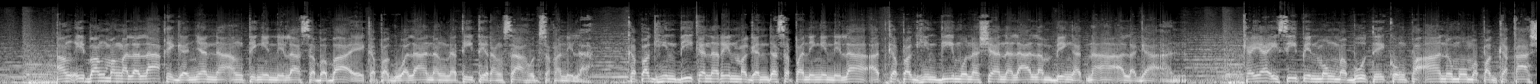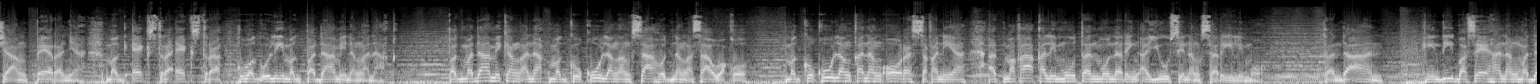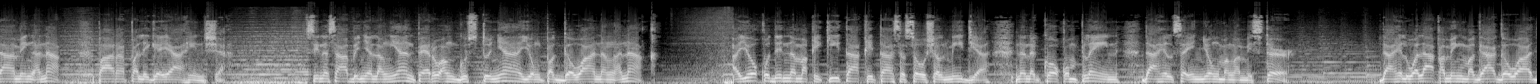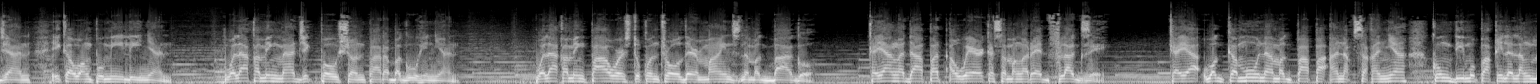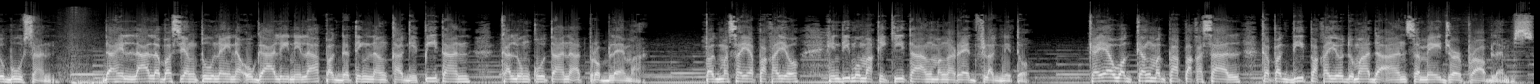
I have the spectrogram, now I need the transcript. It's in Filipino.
Ang ibang mga lalaki ganyan na ang tingin nila sa babae kapag wala nang natitirang sahod sa kanila. Kapag hindi ka na rin maganda sa paningin nila at kapag hindi mo na siya nalalambing at naaalagaan. Kaya isipin mong mabuti kung paano mo mapagkakasya ang pera niya. Mag-extra-extra, huwag uli magpadami ng anak. Pag madami kang anak, magkukulang ang sahod ng asawa ko, magkukulang ka ng oras sa kaniya at makakalimutan mo na ring ayusin ang sarili mo. Tandaan, hindi basehan ang madaming anak para paligayahin siya. Sinasabi niya lang yan pero ang gusto niya yung paggawa ng anak. Ayoko din na makikita kita sa social media na nagko-complain dahil sa inyong mga mister. Dahil wala kaming magagawa dyan, ikaw ang pumili niyan. Wala kaming magic potion para baguhin yan. Wala kaming powers to control their minds na magbago. Kaya nga dapat aware ka sa mga red flags eh. Kaya wag ka muna magpapaanak sa kanya kung di mo pa kilalang lubusan. Dahil lalabas yung tunay na ugali nila pagdating ng kagipitan, kalungkutan at problema. Pag masaya pa kayo, hindi mo makikita ang mga red flag nito. Kaya wag kang magpapakasal kapag di pa kayo dumadaan sa major problems.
